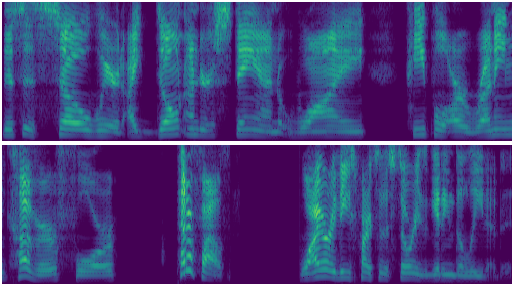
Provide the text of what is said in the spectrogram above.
This is so weird. I don't understand why people are running cover for pedophiles. Why are these parts of the stories getting deleted?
